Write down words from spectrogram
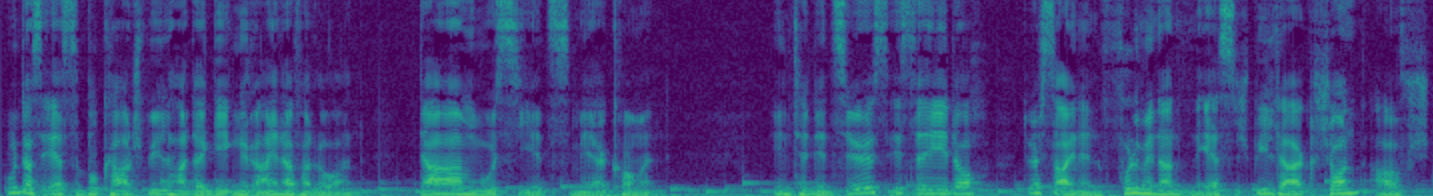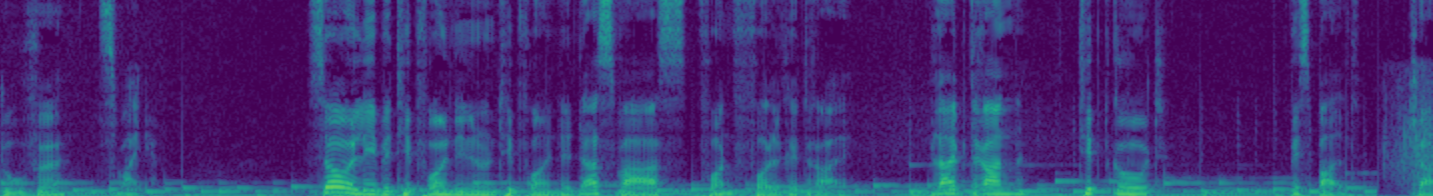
und das erste Pokalspiel hat er gegen Rainer verloren. Da muss jetzt mehr kommen. Intendenziös ist er jedoch durch seinen fulminanten ersten Spieltag schon auf Stufe 2. So, liebe Tippfreundinnen und Tippfreunde, das war's von Folge 3. Bleibt dran, tippt gut. Bis bald. Ciao.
